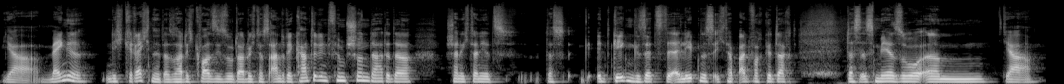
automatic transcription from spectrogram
ja Menge nicht gerechnet. Also hatte ich quasi so dadurch, dass André kannte den Film schon, da hatte da wahrscheinlich dann jetzt das entgegengesetzte Erlebnis. Ich habe einfach gedacht, das ist mehr so ähm, ja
